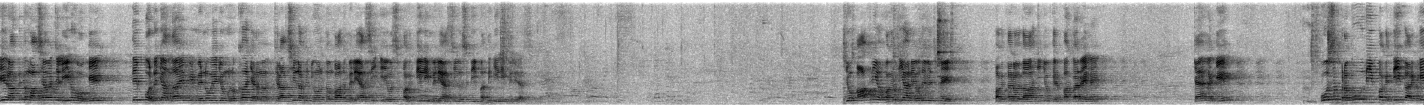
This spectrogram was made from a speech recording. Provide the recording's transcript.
ਇਹ ਰੰਗ ਤਮਾਸ਼ਿਆਂ ਵਿੱਚ ਲੀਨ ਹੋ ਕੇ ਤੇ ਭੁੱਲ ਜਾਂਦਾ ਹੈ ਵੀ ਮੈਨੂੰ ਇਹ ਜੋ ਮਨੁੱਖਾ ਜਨਮ 84 ਲੱਖ ਜੂਨ ਤੋਂ ਬਾਅਦ ਮਿਲਿਆ ਸੀ, ਇਹ ਉਸ ਭਗਤੀ ਲਈ ਮਿਲਿਆ ਸੀ, ਉਸ ਦੀ ਬੰਦਗੀ ਲਈ ਮਿਲਿਆ ਸੀ। ਜੋ ਆਖਰੀਆਂ ਭਗਤੀਆਂ ਨੇ ਉਹਦੇ ਵਿੱਚ ਫੇ ਭਗਤ ਰਵਿਦਾਸ ਜੀ ਜੋ ਕਿਰਪਾ ਕਰ ਰਹੇ ਨੇ, ਕਹਿਣ ਲੱਗੇ, ਉਸ ਪ੍ਰਭੂ ਦੀ ਭਗਤੀ ਕਰਕੇ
